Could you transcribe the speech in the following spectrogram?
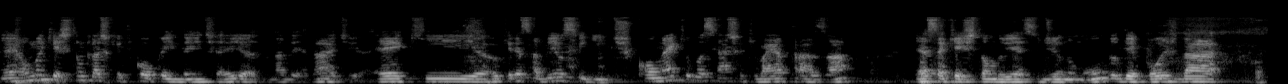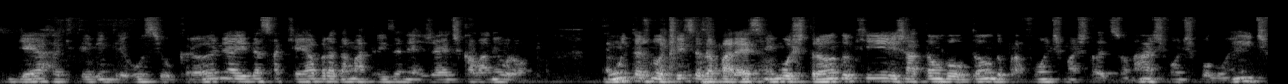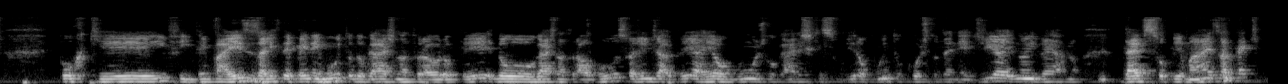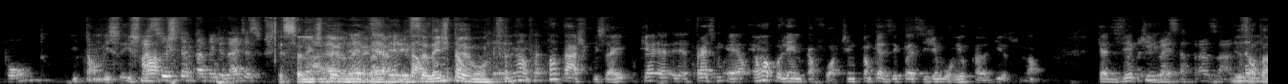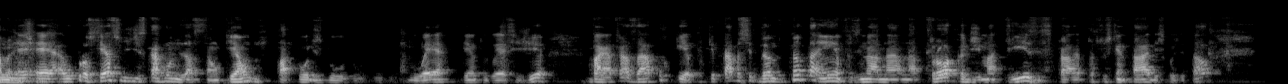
É, uma questão que eu acho que ficou pendente aí, na verdade, é que eu queria saber o seguinte: como é que você acha que vai atrasar essa questão do ISD no mundo depois da guerra que teve entre Rússia e Ucrânia e dessa quebra da matriz energética lá na Europa? Muitas notícias aparecem mostrando que já estão voltando para fontes mais tradicionais, fontes poluentes porque, enfim, tem países ali que dependem muito do gás natural europeu, do gás natural russo. A gente já vê aí alguns lugares que subiram muito o custo da energia e no inverno deve subir mais. Até que ponto? Então, isso, isso a não... sustentabilidade é Excelente ah, pergunta. É, é, então, Excelente então, pergunta. Não, é fantástico isso aí, porque é, é, traz, é, é uma polêmica forte. Então, quer dizer que o SG morreu por causa disso? Não. Quer dizer que. Vai se atrasar. Não, Exatamente. É, é, o processo de descarbonização, que é um dos fatores do, do do E dentro do ESG, vai atrasar. Por quê? Porque estava se dando tanta ênfase na, na, na troca de matrizes para sustentáveis, coisa e tal,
